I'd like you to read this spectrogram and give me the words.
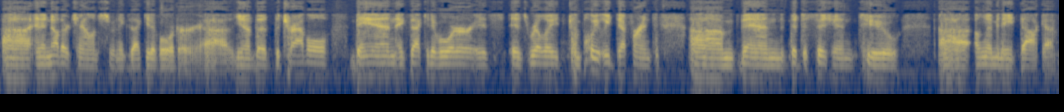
uh, and another challenge to an executive order. Uh, you know the the travel ban executive order is is really completely different um, than the decision to uh, eliminate DACA.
